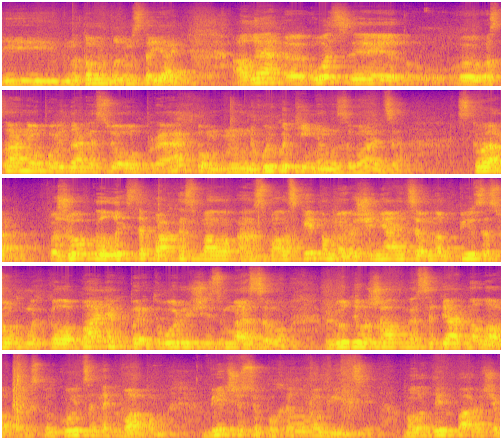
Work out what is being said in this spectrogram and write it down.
і на тому будемо стояти. Але ось останнє оповідання з цього проекту Гулькотіння називається. Сквер. Пожовкле листя пахне а, смолоскипами, розчиняється в напівзасохлих колобанях, перетворюючись в месиво. Люди ошатно сидять на лавках, спілкуються неквапом. Більшість у похилому віці. Молодих парочок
